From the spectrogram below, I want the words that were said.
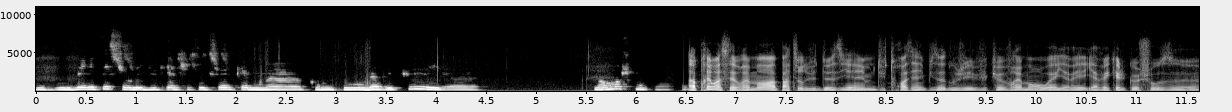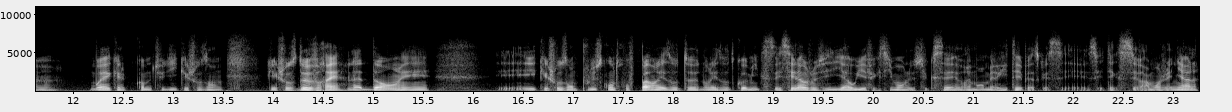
des, vérités sur l'éducation sexuelle comme, comme tout le monde l'a vécu et non, moi je comprends. Après, moi, c'est vraiment à partir du deuxième, du troisième épisode où j'ai vu que vraiment, ouais, il y avait, il y avait quelque chose, euh, ouais, comme tu dis, quelque chose en, quelque chose de vrai là-dedans et, et, quelque chose en plus qu'on trouve pas dans les autres, dans les autres comics. Et c'est là où je me suis dit, ah oui, effectivement, le succès est vraiment mérité parce que c'est, vraiment génial.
